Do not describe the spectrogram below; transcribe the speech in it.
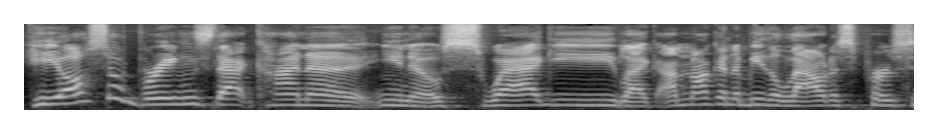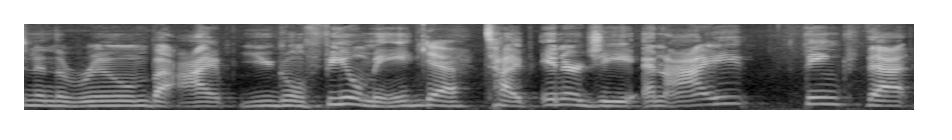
he also brings that kind of you know swaggy like i'm not going to be the loudest person in the room but i you going to feel me Yeah. type energy and i think that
